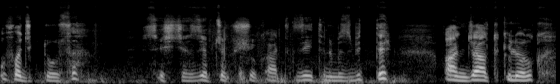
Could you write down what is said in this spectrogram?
Ufacık da olsa seçeceğiz. Yapacak bir şey yok. Artık zeytinimiz bitti. Anca 6 kiloluk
